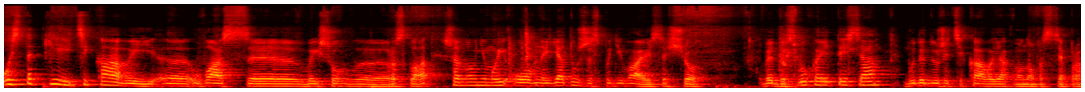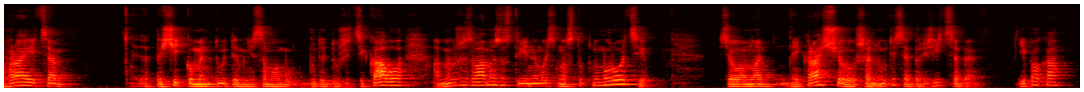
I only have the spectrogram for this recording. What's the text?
Ось такий цікавий е, у вас е, вийшов е, розклад, шановні мої овни. Я дуже сподіваюся, що ви дослухаєтеся. Буде дуже цікаво, як воно у вас все програється. Пишіть, коментуйте, мені самому буде дуже цікаво. А ми вже з вами зустрінемось в наступному році. Всього вам найкращого, шануйтеся, бережіть себе і пока!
